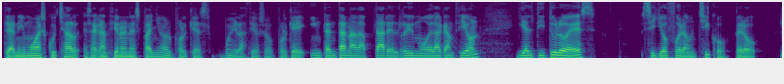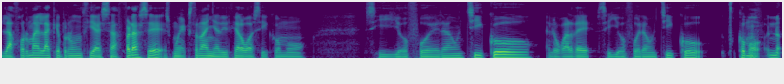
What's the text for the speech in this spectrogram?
te animo a escuchar esa canción en español porque es muy gracioso, porque intentan adaptar el ritmo de la canción y el título es Si yo fuera un chico, pero la forma en la que pronuncia esa frase es muy extraña, dice algo así como Si yo fuera un chico, en lugar de Si yo fuera un chico, como no-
